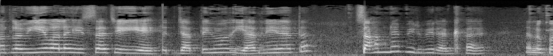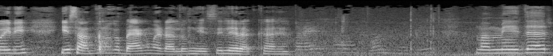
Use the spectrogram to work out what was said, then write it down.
मतलब ये वाला हिस्सा चाहिए। जाती हूँ याद नहीं रहता। सामने फिर भी रखा है। चलो कोई नहीं ये शांतनु का बैग में डालूँगी इसीलिए रखा है। मम्मी इधर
